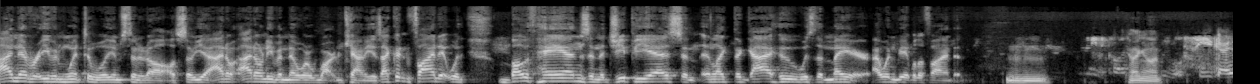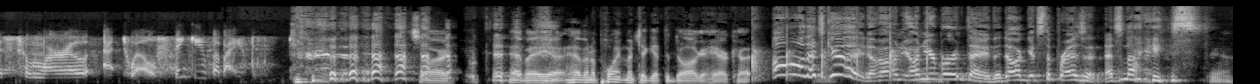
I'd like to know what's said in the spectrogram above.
I never even went to Williamston at all. So yeah, I don't I don't even know where Martin County is. I couldn't find it with both hands and the GPS and, and like the guy who was the mayor. I wouldn't be able to find it. Mm-hmm. Hang on. We will see you guys tomorrow at twelve. Thank you. Bye bye. Sorry, have a uh, have an appointment to get the dog a haircut. Oh, that's good. good on, on your birthday. The dog gets the present. That's nice. Yeah.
